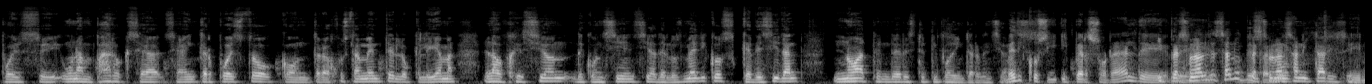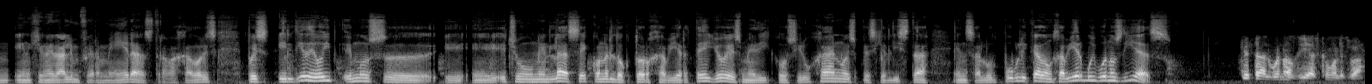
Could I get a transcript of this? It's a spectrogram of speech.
pues eh, un amparo que se ha, se ha interpuesto contra justamente lo que le llaman la objeción de conciencia de los médicos que decidan no atender este tipo de intervenciones. Médicos y, personal de, y personal de, salud, personal sanitario. En, general, enfermeras, trabajadores. Pues el día de hoy hemos eh, hecho un enlace con el doctor Javier Tello, es médico cirujano, especialista en salud Salud Pública. Don Javier, muy buenos días. ¿Qué tal? Buenos días, ¿cómo les va?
